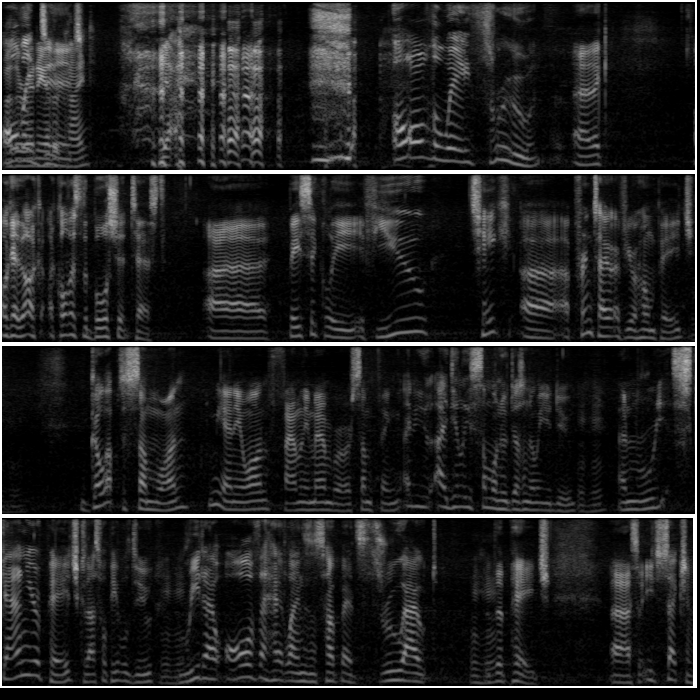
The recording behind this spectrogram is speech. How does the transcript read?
Are all they any did, other kind? yeah. all the way through, uh, like, okay, I'll call this the bullshit test. Uh, basically, if you take uh, a printout of your homepage, go up to someone, me anyone, family member or something, ideally someone who doesn't know what you do, and re- scan your page, because that's what people do, read out all of the headlines and subheads throughout the page. Uh, so each section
